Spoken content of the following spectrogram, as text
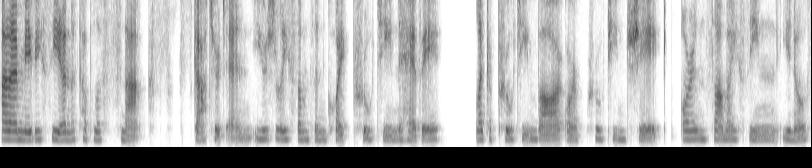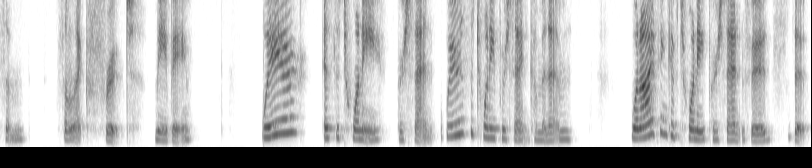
And I'm maybe seeing a couple of snacks scattered in, usually something quite protein heavy, like a protein bar or a protein shake. Or in some, I've seen, you know, some some like fruit, maybe. Where is the 20%? Where is the 20% coming in? When I think of 20% foods, that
